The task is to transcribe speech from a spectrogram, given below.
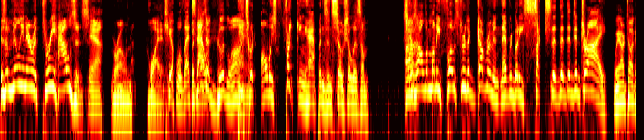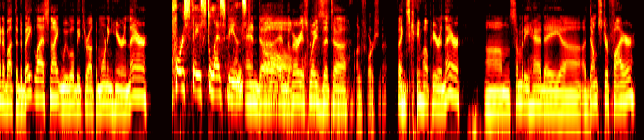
is a millionaire with three houses. Yeah. Grown. Quiet. Yeah, well, that's But that's how- a good line. That's what always freaking happens in socialism. Because Um, all the money flows through the government and everybody sucks to, to, to try. We are talking about the debate last night, and we will be throughout the morning here and there. Horse-faced lesbians. And uh, and the Oh, various ways that uh, unfortunate things came up here and there. Um, somebody had a uh, a dumpster fire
